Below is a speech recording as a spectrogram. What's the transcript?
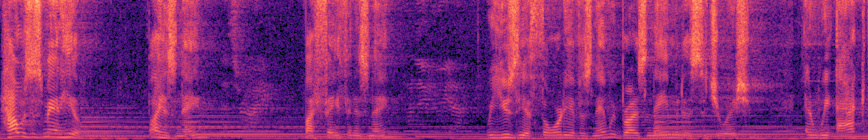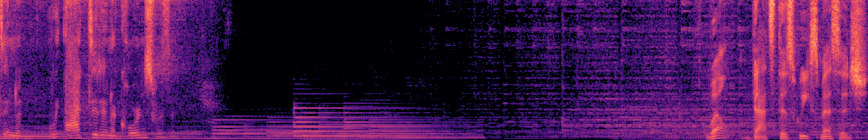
How was this man healed? By his name, by faith in his name. We used the authority of his name. We brought his name into the situation, and we act in, we acted in accordance with it. Well, that's this week's message.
